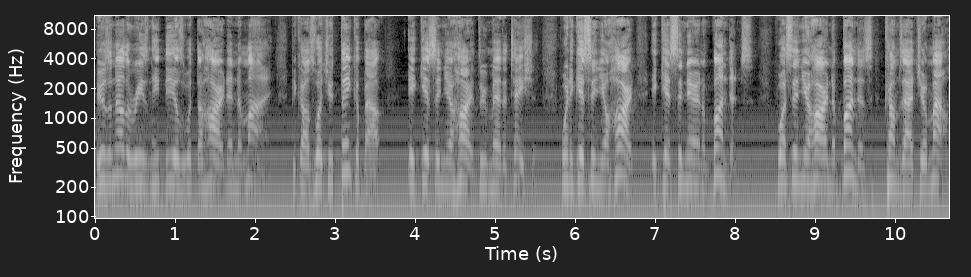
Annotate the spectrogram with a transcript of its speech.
Here's another reason he deals with the heart and the mind because what you think about, it gets in your heart through meditation. When it gets in your heart, it gets in there in abundance. What's in your heart in abundance comes out your mouth.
